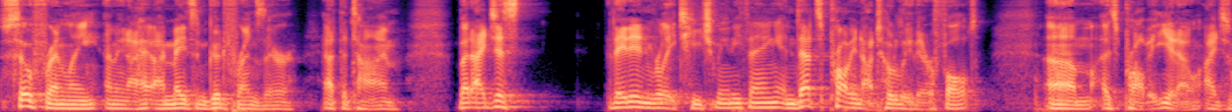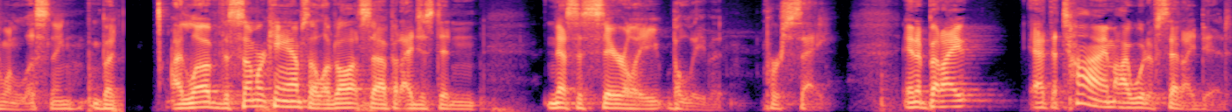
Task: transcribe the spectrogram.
so friendly. I mean, I, I made some good friends there at the time, but I just they didn't really teach me anything, and that's probably not totally their fault. Um, it's probably you know I just wasn't listening, but I loved the summer camps, I loved all that stuff, but I just didn't necessarily believe it per se. And but I at the time I would have said I did.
